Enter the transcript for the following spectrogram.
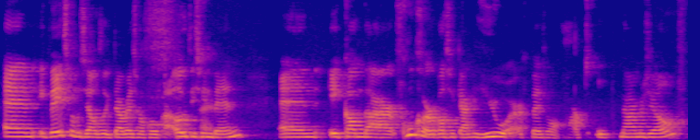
En ik weet van mezelf dat ik daar best wel gewoon chaotisch in ben. En ik kan daar, vroeger was ik daar heel erg best wel hard op naar mezelf.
